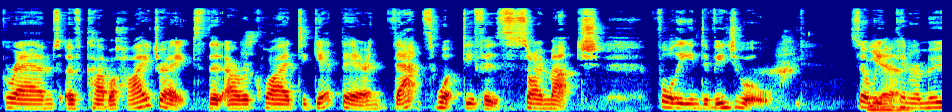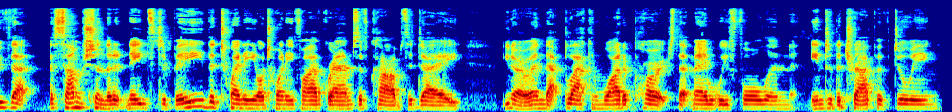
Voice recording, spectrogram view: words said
grams of carbohydrates that are required to get there, and that's what differs so much for the individual. So we yeah. can remove that assumption that it needs to be the 20 or 25 grams of carbs a day, you know, and that black and white approach that maybe we've fallen into the trap of doing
